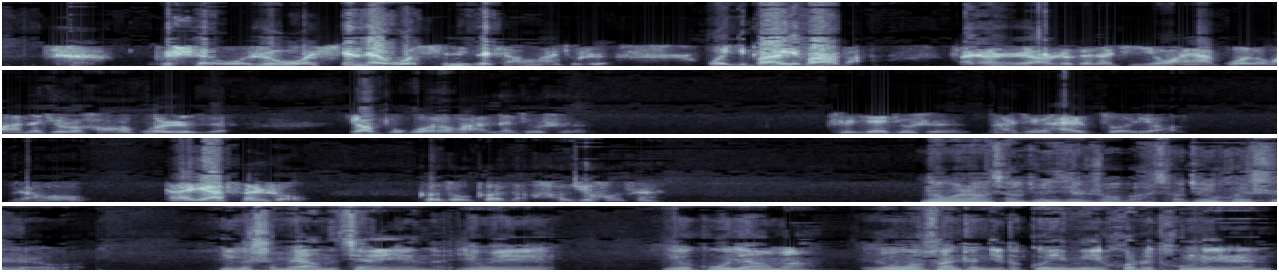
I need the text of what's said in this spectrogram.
不是，我是我现在我心里的想法就是我一半一半吧。反正是要是跟他继续往下过的话，那就是好好过日子；要不过的话，那就是直接就是把这个孩子做掉，然后大家分手。各走各的，好聚好散。那我让小军先说吧，小军会是一个什么样的建议呢？因为一个姑娘嘛，如果算是你的闺蜜或者同龄人，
